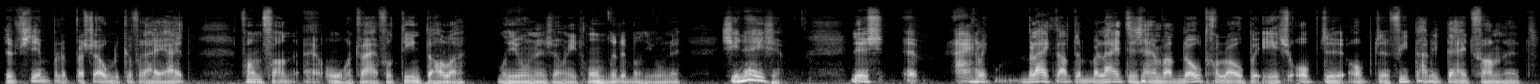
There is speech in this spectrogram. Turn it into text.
de simpele persoonlijke vrijheid van, van eh, ongetwijfeld tientallen miljoenen, zo niet honderden miljoenen Chinezen. Dus eh, eigenlijk blijkt dat het beleid te zijn wat doodgelopen is op de, op de vitaliteit van het,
